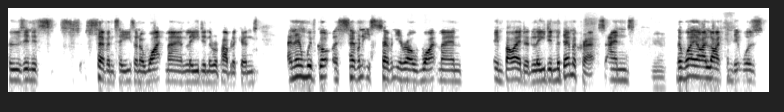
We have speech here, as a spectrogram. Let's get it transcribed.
who's in his seventies and a white man leading the Republicans, and then we've got a 77 year old white man in Biden leading the Democrats. And Yeah. the way I likened it was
